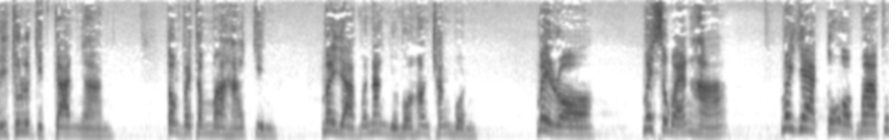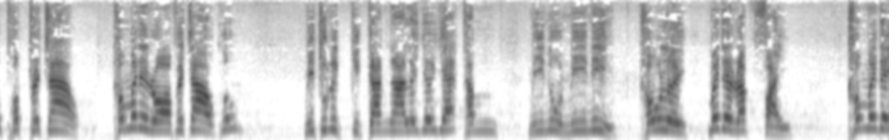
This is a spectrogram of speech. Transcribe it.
มีธุรกิจการงาน ต้องไปทำมาหากิน ไม่อยากมานั่งอยู่บนห้องชั้งบน ไม่รอ ไม่แสวงหา ไม่แยกตัวออกมาเพื่อพบพระเจ้า เขาไม่ได้รอพระเจ้าเขามีธุรกิจการงานแล้วเยอะแยะทำมีนู่นมีนี่ เขาเลยไม่ได้รับไฟ เขาไม่ได้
